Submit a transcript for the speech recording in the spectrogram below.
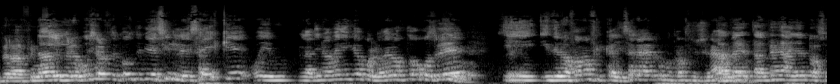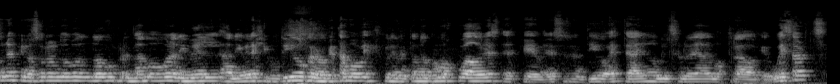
pero al final... Y, pero Wizard of the Coast tenía que decirle, ¿sabes qué? Oye, en Latinoamérica por lo menos dos o tres, sí. y, y te los vamos a fiscalizar a ver cómo están Tal funcionando. vez, tal vez hayan razones que nosotros no, no comprendamos aún a nivel, a nivel ejecutivo, pero lo que estamos experimentando como jugadores es que en ese sentido este año 2019 ha demostrado que Wizards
